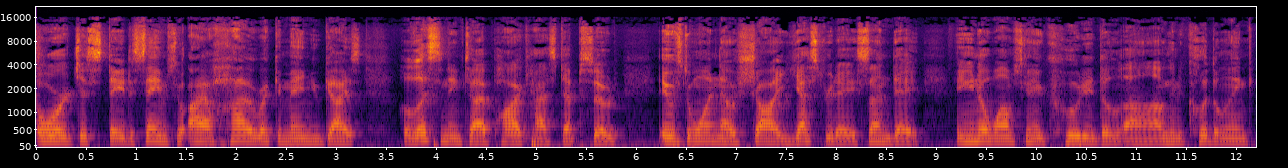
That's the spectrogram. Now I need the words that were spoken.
or just stayed the same. So I highly recommend you guys listening to that podcast episode. It was the one that was shot yesterday, Sunday. And you know what? I'm just gonna include the uh, I'm gonna include the link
